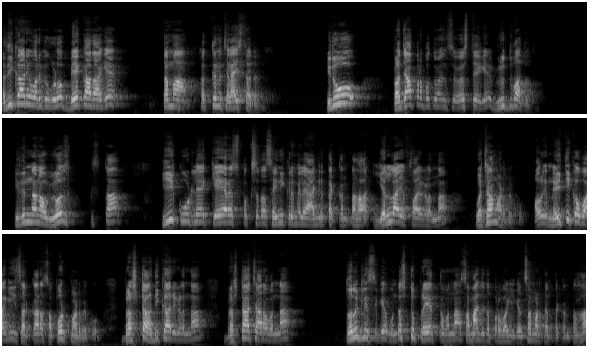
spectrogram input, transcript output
ಅಧಿಕಾರಿ ವರ್ಗಗಳು ಬೇಕಾದಾಗೆ ತಮ್ಮ ಹಕ್ಕನ್ನು ಚಲಾಯಿಸ್ತಾ ಇದ್ದಾರೆ. ಇದು ಪ್ರಜಾಪ್ರಭುತ್ವ ವ್ಯವಸ್ಥೆಗೆ ವಿರುದ್ಧವಾದದ್ದು. ಇದನ್ನ ನಾವು ವಿರೋಧಿಸ್ತಾ ಈ ಕೂಡಲೇ ಕೆ ಆರ್ ಎಸ್ ಪಕ್ಷದ ಸೈನಿಕರ ಮೇಲೆ ಆಗಿರ್ತಕ್ಕಂತಹ ಎಲ್ಲ ಎಫ್ ಐ ಆರ್ಗಳನ್ನು ವಜಾ ಮಾಡಬೇಕು. ಅವ್ರಿಗೆ ನೈತಿಕವಾಗಿ ಈ ಸರ್ಕಾರ ಸಪೋರ್ಟ್ ಮಾಡಬೇಕು. ಭ್ರಷ್ಟ ಅಧಿಕಾರಿಗಳನ್ನು ಭ್ರಷ್ಟಾಚಾರವನ್ನ ತೊಲಗಿಸಲಿಕ್ಕೆ ಒಂದಷ್ಟು ಪ್ರಯತ್ನವನ್ನ ಸಮಾಜದ ಪರವಾಗಿ ಕೆಲಸ ಮಾಡ್ತಾ ಇರ್ತಕ್ಕಂತಹ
